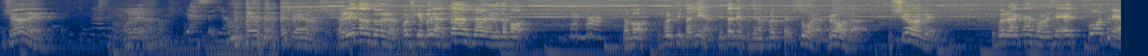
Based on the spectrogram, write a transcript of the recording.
Nu kör vi! Yes, ja. Är du redo Antonio? Vart ska jag börja? Där, där eller där bak? Där bak. Där bak. Då får du titta ner. Titta ner på dina fötter. Så ja, bra där. Då kör vi. Då får du räkna Antonio. Säg ett, två, tre.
